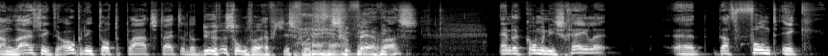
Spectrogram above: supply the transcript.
Dan luister ik de opening tot de plaat startte. Dat duurde soms wel eventjes voordat het zover was. En dat kon me niet schelen. Eh, dat vond ik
